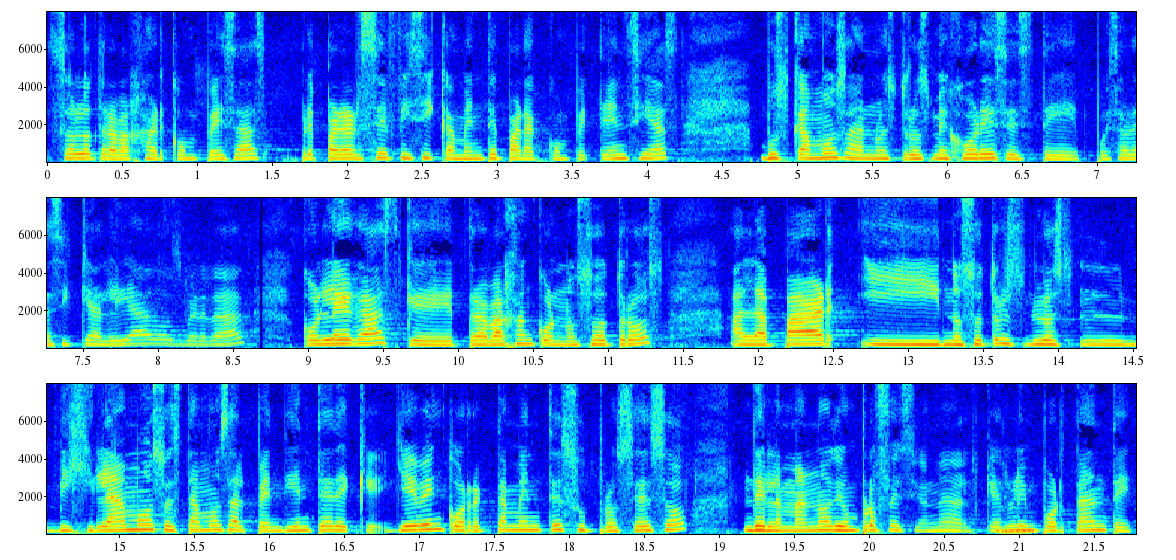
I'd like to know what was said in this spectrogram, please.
solo trabajar con pesas, prepararse físicamente para competencias, buscamos a nuestros mejores, este, pues ahora sí que aliados, ¿verdad? Colegas que trabajan con nosotros a la par y nosotros los vigilamos o estamos al pendiente de que lleven correctamente su proceso de la mano de un profesional, que es lo importante.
